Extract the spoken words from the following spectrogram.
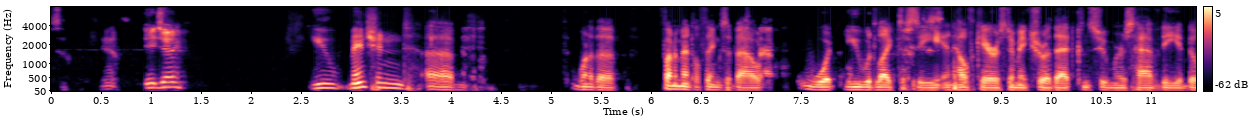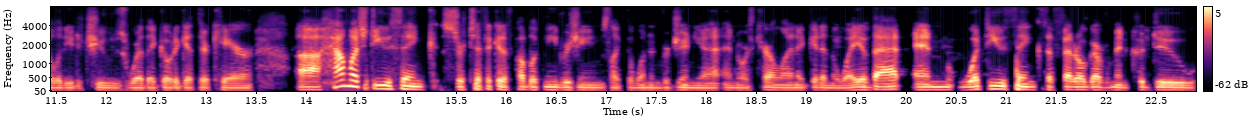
So yeah, DJ. You mentioned um, one of the fundamental things about what you would like to see in healthcare is to make sure that consumers have the ability to choose where they go to get their care. Uh, how much do you think certificate of public need regimes like the one in Virginia and North Carolina get in the way of that? And what do you think the federal government could do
